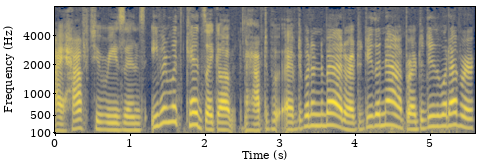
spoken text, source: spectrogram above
I have to reasons, even with kids, like uh, I have to put I have to put them to bed, or I have to do the nap, or I have to do whatever.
